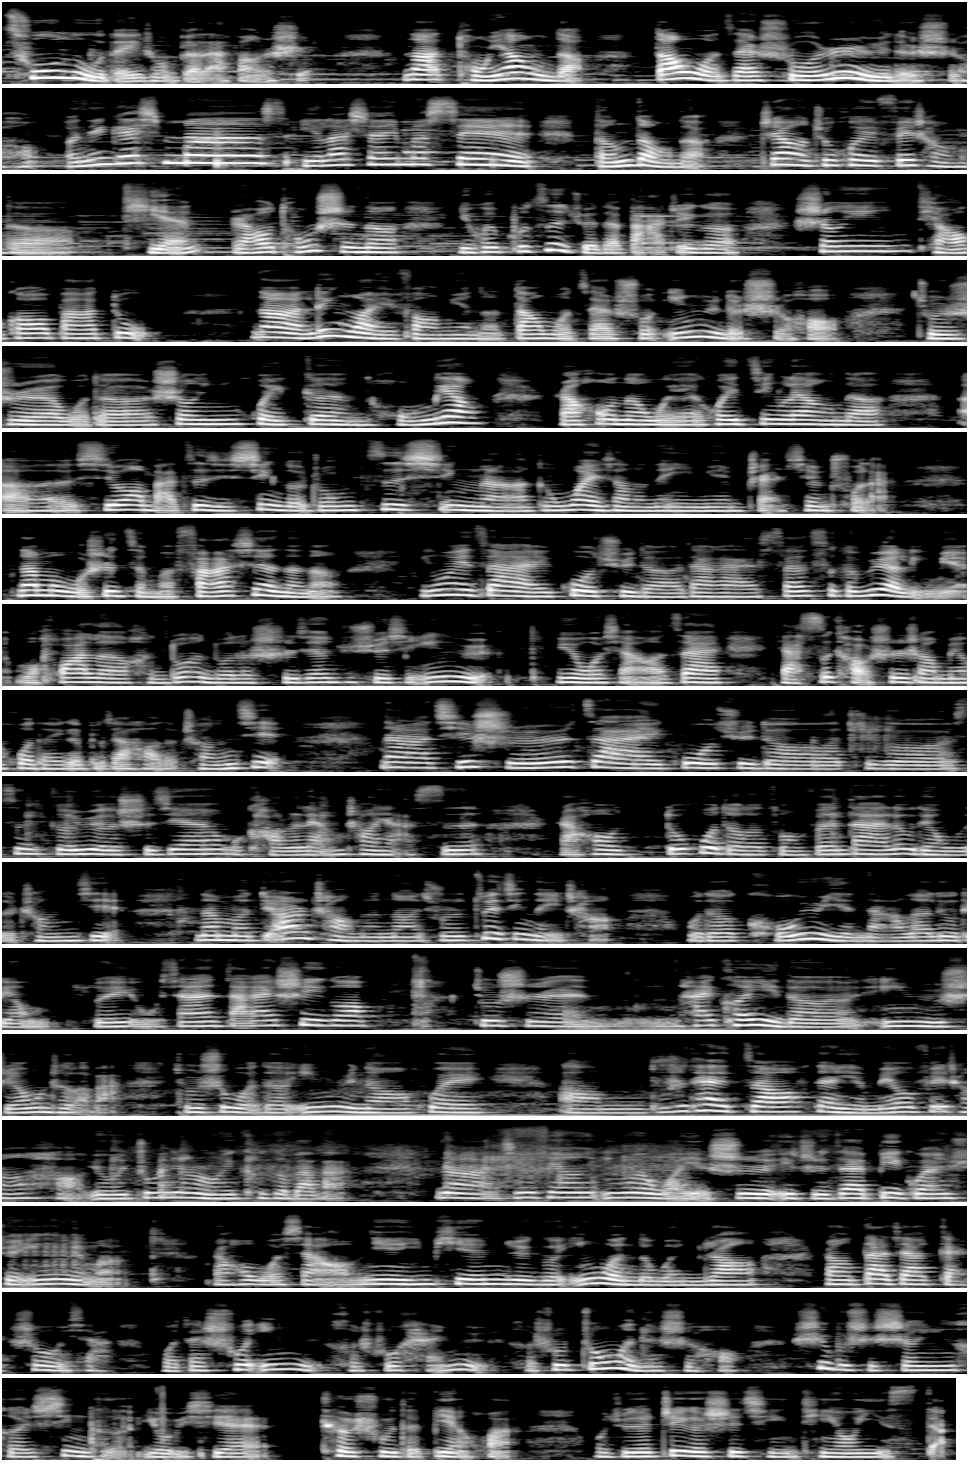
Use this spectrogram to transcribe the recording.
粗鲁的一种表达方式。那同样的，当我在说日语的时候，お願いします、いらっしゃいませ等等的，这样就会非常的甜，然后同时呢，也会不自觉的把这个声音调高八度。那另外一方面呢，当我在说英语的时候，就是我的声音会更洪亮，然后呢，我也会尽量的，呃，希望把自己性格中自信啊、更外向的那一面展现出来。 那么我是怎么发现的呢？因为在过去的大概三四个月里面，我花了很多很多的时间去学习英语，因为我想要在雅思考试上面获得一个比较好的成绩。那其实，在过去的这个四个月的时间，我考了两场雅思，然后都获得了总分大概六点五的成绩。那么第二场的呢，就是最近的一场，我的口语也拿了六点五，所以我现在大概是一个。就是还可以的英语使用者吧，就是我的英语呢会，嗯，不是太糟，但也没有非常好，有中间容易磕磕巴巴。那今天因为我也是一直在闭关学英语嘛，然后我想要念一篇这个英文的文章，让大家感受一下我在说英语和说韩语和说中文的时候，是不是声音和性格有一些特殊的变化？我觉得这个事情挺有意思的。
